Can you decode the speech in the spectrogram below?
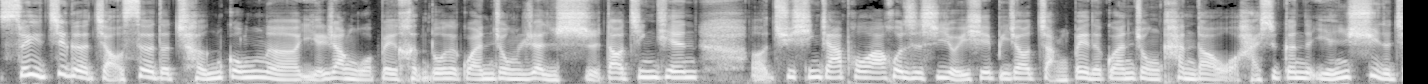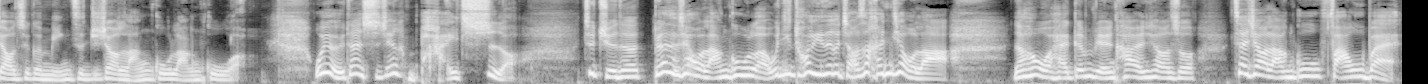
所以这个角色的成功呢，也让我被很多的观众认识。到今天，呃，去新加坡啊，或者是有一些比较长辈的观众看到我，还是跟着延续的叫这个名字，就叫狼姑狼姑啊。我有一段时间很排斥哦，就觉得不要再叫我狼姑了，我已经脱离那个角色很久了。然后我还跟别人开玩笑说，再叫狼姑罚五百。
